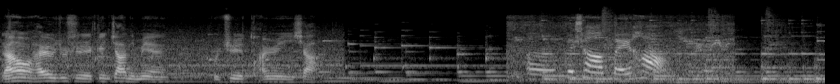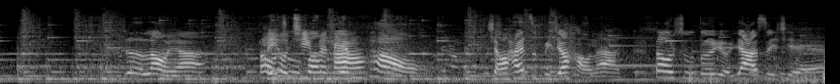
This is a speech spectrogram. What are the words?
然后还有就是跟家里面回去团圆一下。呃，非常美好，热闹呀，很有气氛鞭炮，小孩子比较好啦，到处都有压岁钱。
